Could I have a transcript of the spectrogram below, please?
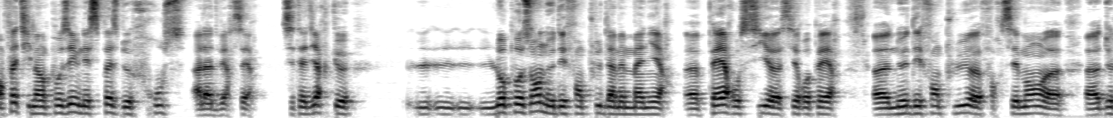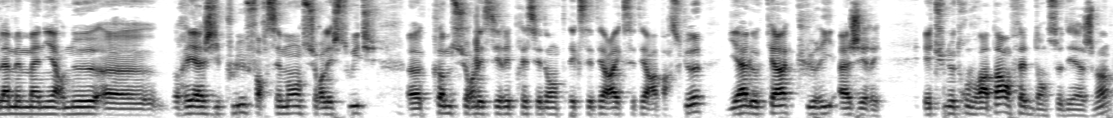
en fait, il a imposé une espèce de frousse à l'adversaire. C'est-à-dire que l'opposant ne défend plus de la même manière, euh, perd aussi euh, ses repères, euh, ne défend plus forcément de la même manière, ne réagit plus forcément sur les switches comme sur les séries précédentes, etc., etc. Parce que il y a le cas Curry à gérer. Et tu ne trouveras pas en fait dans ce DH20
